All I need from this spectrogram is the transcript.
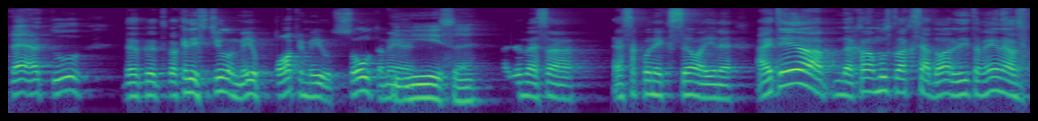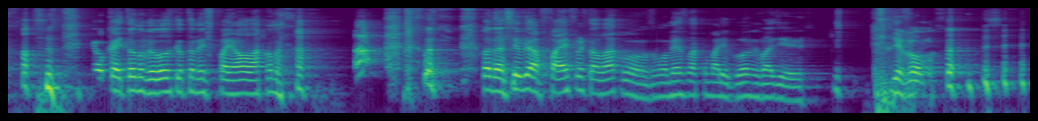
perto. Com aquele estilo meio pop, meio soul também, né? Isso, é. Fazendo essa, essa conexão aí, né? Aí tem a, aquela música lá que você adora ali também, né? é o Caetano Veloso cantando em espanhol lá quando. quando a Silvia Pfeiffer tá lá com os momentos lá com o Mário Gomes lá de, de Roma.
